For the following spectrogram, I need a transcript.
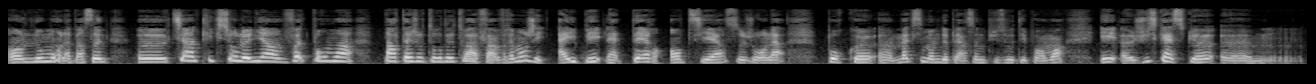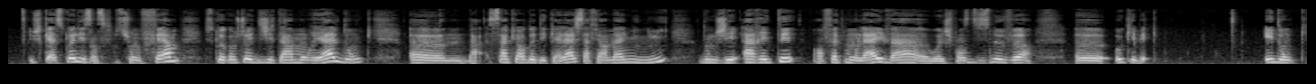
En nommant la personne tiens clique sur le lien vote pour moi partage autour de toi enfin vraiment j'ai hypé la terre entière ce jour-là pour que un maximum de personnes puissent voter pour moi. Et jusqu'à ce que jusqu'à ce que les inscriptions ferment, puisque comme je te l'ai dit, j'étais à Montréal, donc euh, bah, 5 heures de décalage, ça ferme à minuit, donc j'ai arrêté en fait mon live à, euh, ouais, je pense 19 heures euh, au Québec. Et donc,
